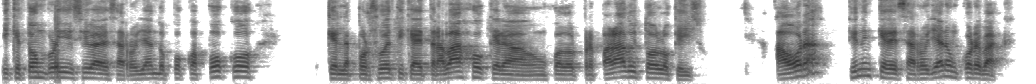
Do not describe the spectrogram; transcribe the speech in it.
y que Tom Brady se iba desarrollando poco a poco, que por su ética de trabajo, que era un jugador preparado y todo lo que hizo. Ahora tienen que desarrollar un coreback.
